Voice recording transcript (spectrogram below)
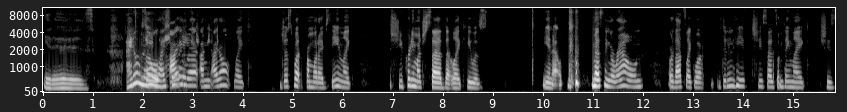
It is. I don't know. So I I like, read, I mean, I don't like just what from what I've seen, like she pretty much said that like he was, you know, messing around, or that's like what didn't he? She said something like she's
